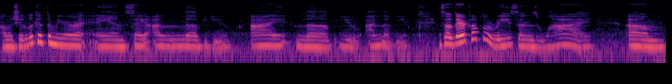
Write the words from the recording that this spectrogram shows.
I want you to look at the mirror and say, I love you. I love you. I love you. so there are a couple of reasons why um,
